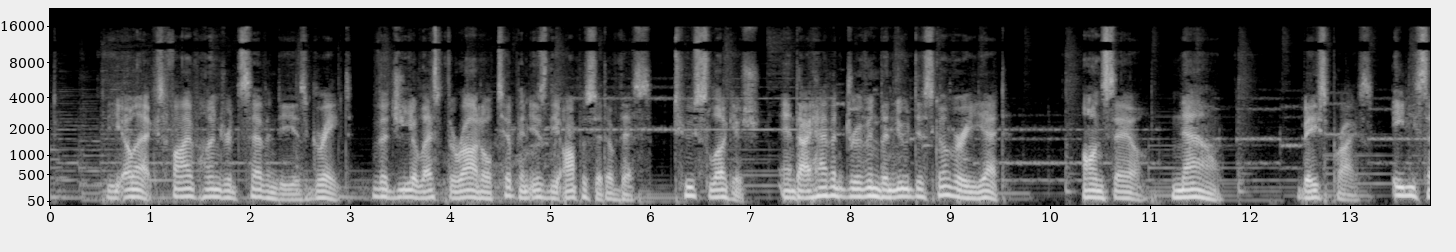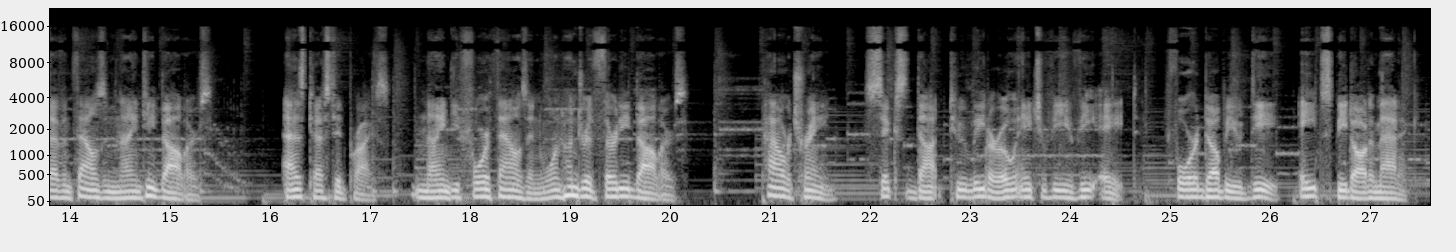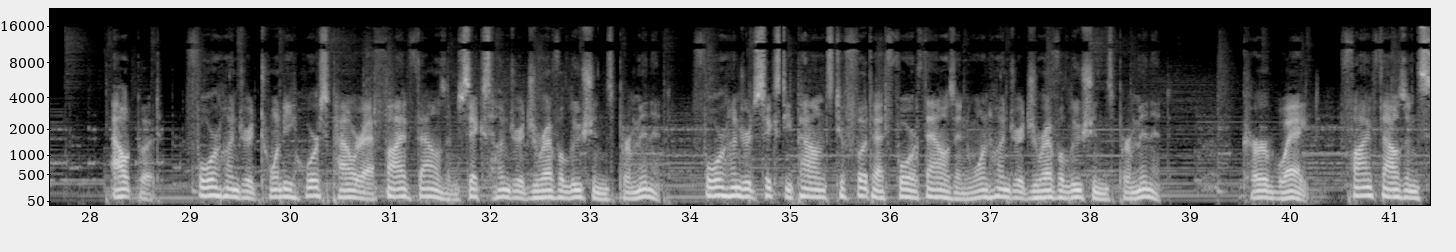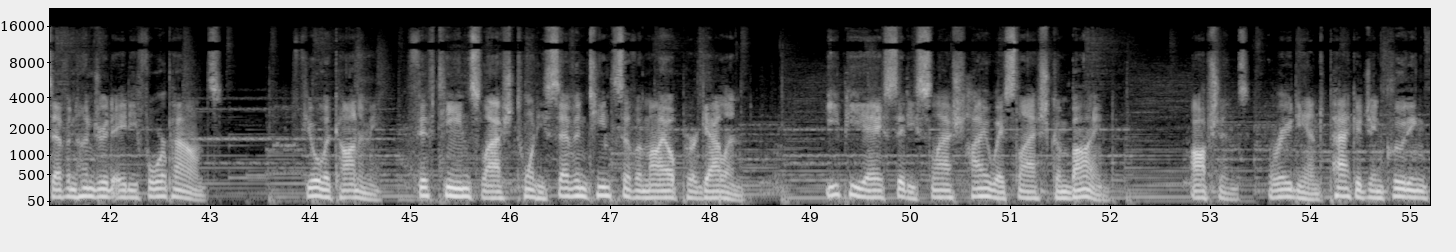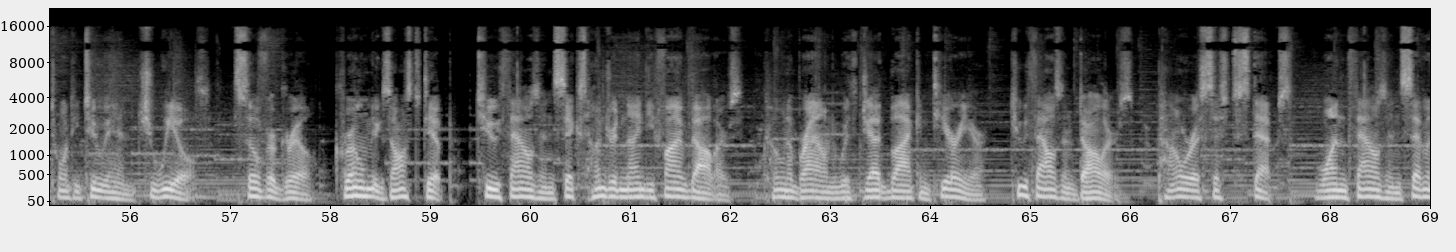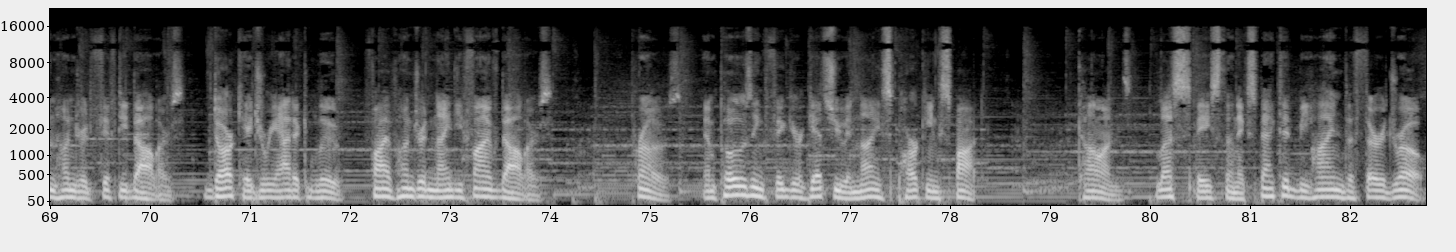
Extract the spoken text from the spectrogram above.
The LX570 is great, the GLS throttle tip-in is the opposite of this, too sluggish, and I haven't driven the new Discovery yet. On sale, now. Base price, $87,090. As tested price, $94,130. Powertrain, 6.2-liter OHV V8, 4WD, 8-speed automatic. Output, 420 horsepower at 5,600 revolutions per minute, 460 pounds to foot at 4,100 revolutions per minute. Curb weight, 5,784 pounds. Fuel economy, 15-20 17ths of a mile per gallon. EPA city slash highway slash combined. Options, Radiant package including 22-inch wheels, silver grille, Chrome exhaust tip, $2,695, Kona Brown with jet black interior, $2,000, Power Assist steps, $1,750, Dark Adriatic Blue, $595. Pros, imposing figure gets you a nice parking spot. Cons, less space than expected behind the third row.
